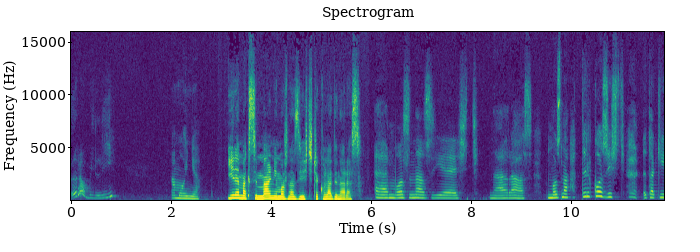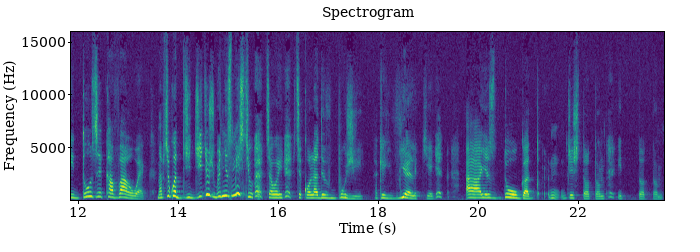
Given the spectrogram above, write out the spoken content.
robili. A moi nie. Ile maksymalnie można zjeść czekolady naraz? E, można zjeść na raz. Można tylko zjeść e, taki duży kawałek. Na przykład dzi- dzidziuś by nie zmieścił całej czekolady w buzi. Takiej wielkiej. A jest długa gdzieś dotąd i dotąd.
